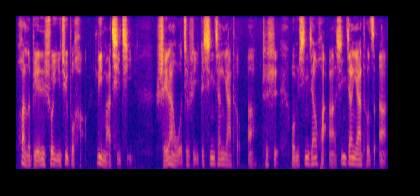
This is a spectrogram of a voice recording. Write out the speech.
换了别人说一句不好，立马起急。谁让我就是一个新疆丫头啊？这是我们新疆话啊，新疆丫头子啊。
